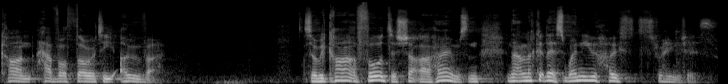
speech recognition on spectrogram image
can't have authority over? So we can't afford to shut our homes. And now look at this when you host strangers,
